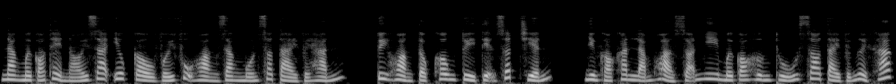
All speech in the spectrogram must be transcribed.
nàng mới có thể nói ra yêu cầu với phụ hoàng rằng muốn so tài với hắn. Tuy hoàng tộc không tùy tiện xuất chiến, nhưng khó khăn lắm hỏa doãn nhi mới có hứng thú so tài với người khác,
